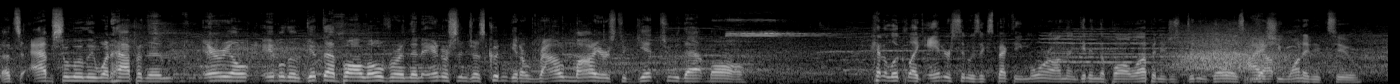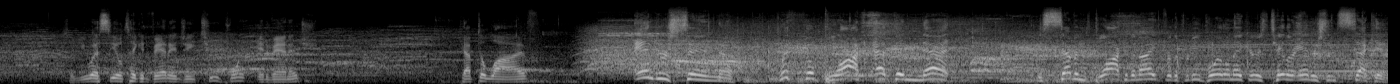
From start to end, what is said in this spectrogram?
That's absolutely what happened. And Ariel able to get that ball over, and then Anderson just couldn't get around Myers to get to that ball. Kind of looked like Anderson was expecting more on than getting the ball up, and it just didn't go as high yep. as she wanted it to. So USC will take advantage, a two-point advantage. Kept alive. Anderson with the block at the net. The seventh block of the night for the Purdue Boilermakers. Taylor Anderson second.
